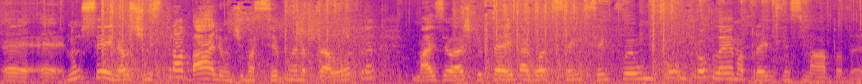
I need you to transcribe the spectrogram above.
É, é, não sei, né? Os times trabalham de uma semana para outra, mas eu acho que o TR da God sempre foi um, um problema para eles nesse mapa, velho.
